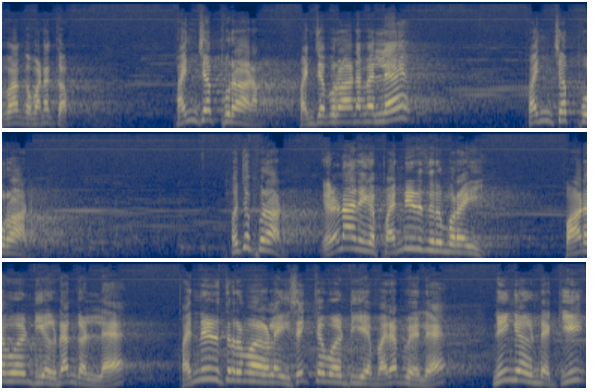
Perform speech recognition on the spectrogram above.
வாங்க வணக்கம். பஞ்சபுராணம். பஞ்சபுராணம் அல்ல பஞ்சபுராணம். பஞ்சபுராணம். ஏன்னா நீங்கள் பன்னிரு திருமுறை பாட வேண்டிய இடங்களில் பன்னிரு திருமுறைகளை இசைக்க வேண்டிய மரபில் நீங்கள் இன்றைக்கு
